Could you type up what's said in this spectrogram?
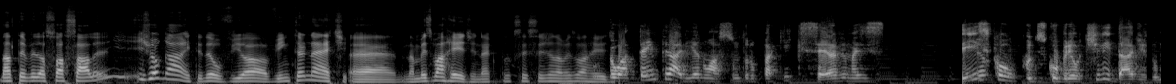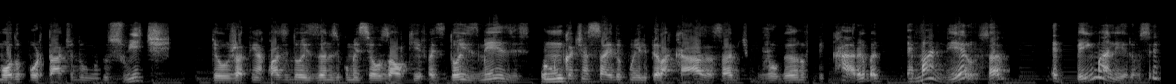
na TV da sua sala e, e jogar, entendeu? Via, via internet. É, na mesma rede, né? Contanto que você esteja na mesma rede. Eu até entraria no assunto do pra que, que serve, mas desde que eu descobri a utilidade do modo portátil do, do Switch, que eu já tenho há quase dois anos e comecei a usar o quê? Faz dois meses. Eu nunca tinha saído com ele pela casa, sabe? Tipo, jogando. Falei, caramba, é maneiro, sabe? É bem maneiro. Você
